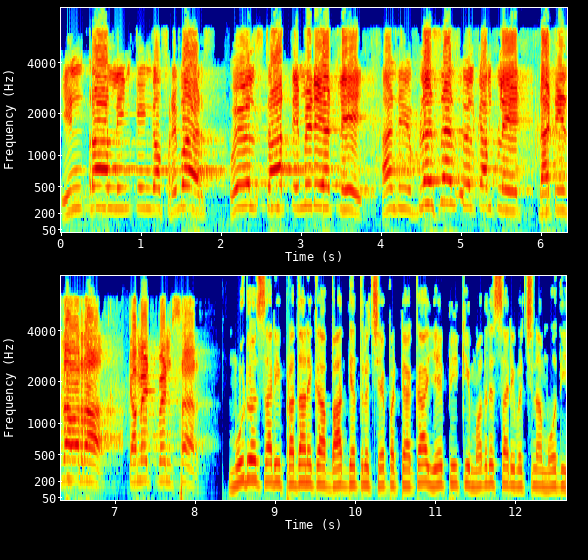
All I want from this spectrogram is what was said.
Intra-linking of rivers, we will start immediately, and you bless us, we will complete. That is our commitment, sir. మూడోసారి ప్రధానిగా బాధ్యతలు చేపట్టాక ఏపీకి మొదటిసారి వచ్చిన మోదీ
